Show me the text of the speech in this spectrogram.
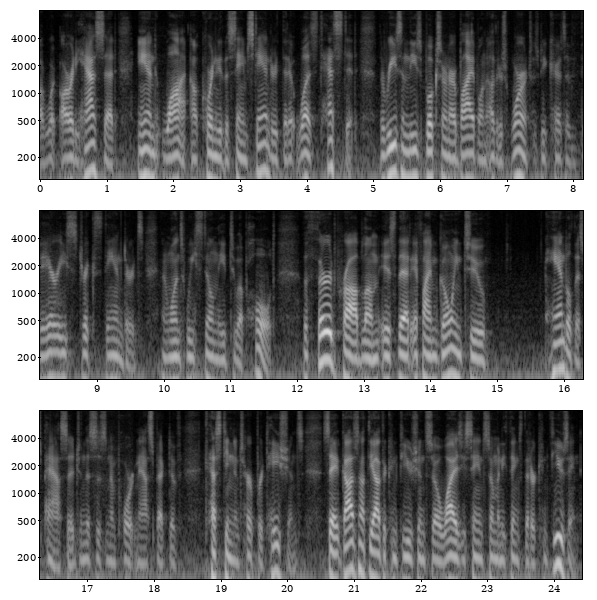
or what already has said and why according to the same standard that it was tested. The reason these books are in our Bible and others weren't was because of very strict standards and ones we still need to uphold. The third problem is that if I'm going to handle this passage, and this is an important aspect of testing interpretations. Say, God's not the author of confusion, so why is he saying so many things that are confusing?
